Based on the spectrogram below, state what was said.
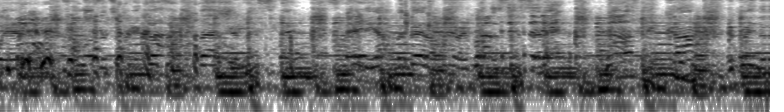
wear. I was a turning because of my fashionist. And the outfit that I'm wearing, brothers, this and that. Must become and bring the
